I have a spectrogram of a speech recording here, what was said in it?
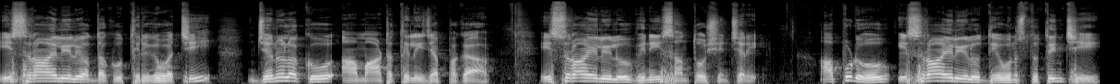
ఇస్రాయేలీల యొద్దకు తిరిగి వచ్చి జనులకు ఆ మాట తెలియజెప్పగా ఇస్రాయేలీలు విని సంతోషించరి. అప్పుడు ఇస్రాయేలీలు దేవుని స్థుతించి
